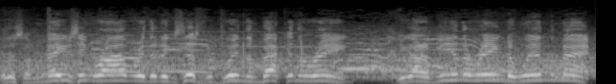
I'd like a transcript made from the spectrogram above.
with this amazing rivalry that exists between them back in the ring. You got to be in the ring to win the match.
